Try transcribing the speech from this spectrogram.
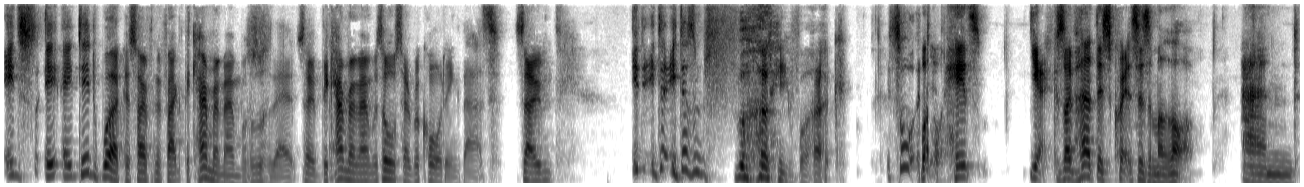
It's it, it did work aside from the fact the cameraman was also there. So the cameraman was also recording that. So it it, it doesn't fully work. It's sort of well, here's yeah, because I've heard this criticism a lot and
